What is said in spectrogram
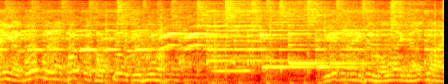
nãy giờ 45 phút rồi còn chưa chịu thua. Giết ơi sư phụ ơi giỡn rồi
